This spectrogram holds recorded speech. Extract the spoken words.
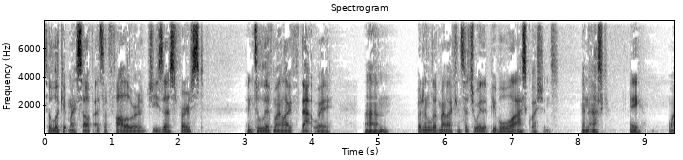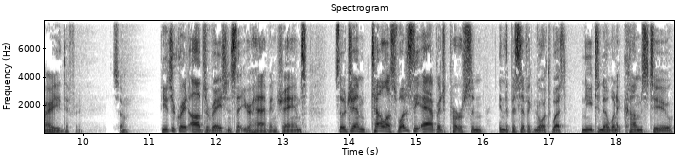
to look at myself as a follower of Jesus first and to live my life that way. Um, but to live my life in such a way that people will ask questions and ask, "Hey, why are you different?" So these are great observations that you're having, James. So, Jim, tell us what does the average person in the Pacific Northwest need to know when it comes to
